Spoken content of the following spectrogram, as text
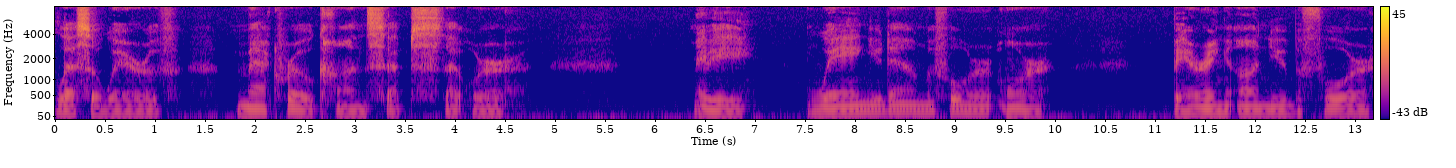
less aware of macro concepts that were maybe weighing you down before or bearing on you before.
